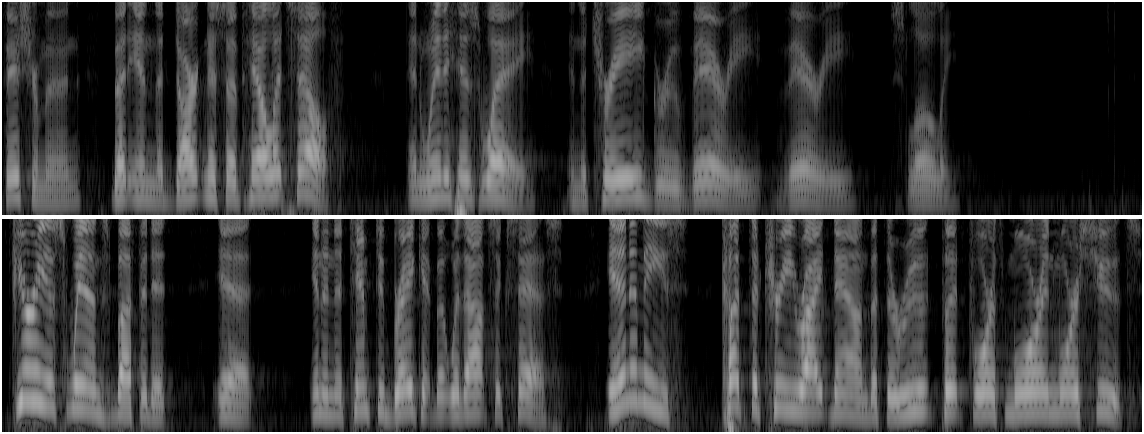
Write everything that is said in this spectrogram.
fisherman, but in the darkness of hell itself, and went his way. And the tree grew very, very slowly. Furious winds buffeted it in an attempt to break it, but without success. Enemies cut the tree right down, but the root put forth more and more shoots.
